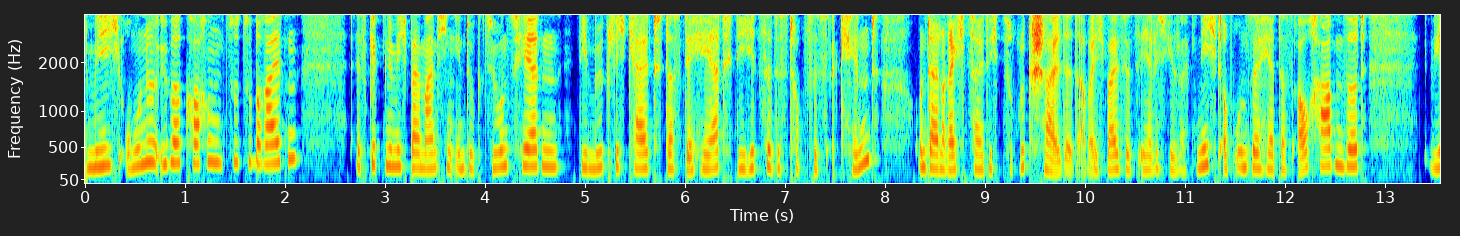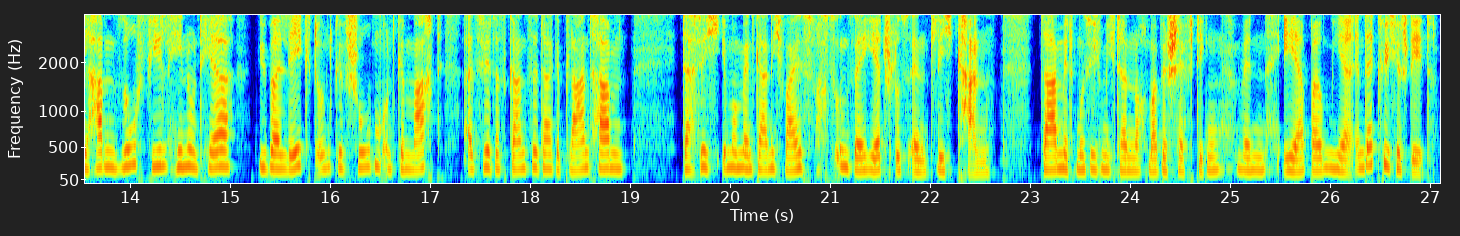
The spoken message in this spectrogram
Milch ohne Überkochen zuzubereiten. Es gibt nämlich bei manchen Induktionsherden die Möglichkeit, dass der Herd die Hitze des Topfes erkennt und dann rechtzeitig zurückschaltet. Aber ich weiß jetzt ehrlich gesagt nicht, ob unser Herd das auch haben wird. Wir haben so viel hin und her überlegt und geschoben und gemacht, als wir das Ganze da geplant haben, dass ich im Moment gar nicht weiß, was unser Herd schlussendlich kann. Damit muss ich mich dann nochmal beschäftigen, wenn er bei mir in der Küche steht.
